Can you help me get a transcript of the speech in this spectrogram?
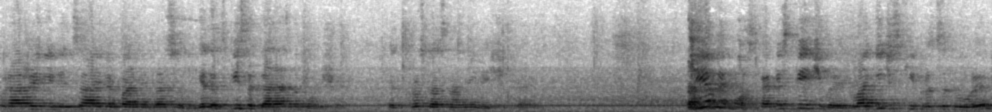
выражений лица и вербальной красоты. Этот список гораздо больше. Это просто основные вещи. Левый мозг обеспечивает логические процедуры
